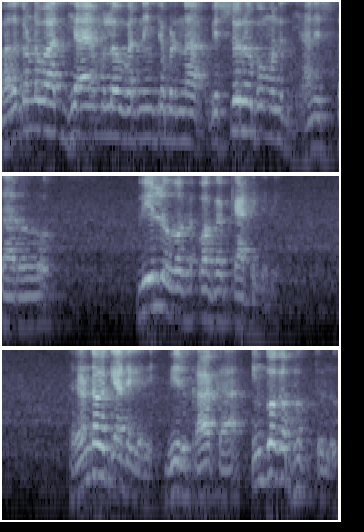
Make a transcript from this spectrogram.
పదకొండవ అధ్యాయంలో వర్ణించబడిన విశ్వరూపమును ధ్యానిస్తారో వీళ్ళు ఒక ఒక కేటగిరీ. రెండవ కేటగిరీ వీరు కాక ఇంకొక భక్తులు.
